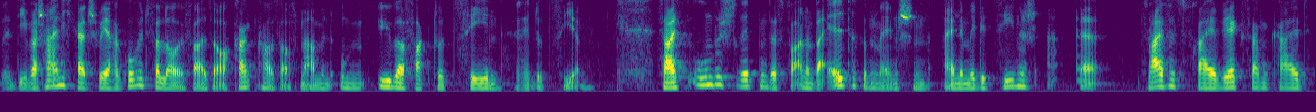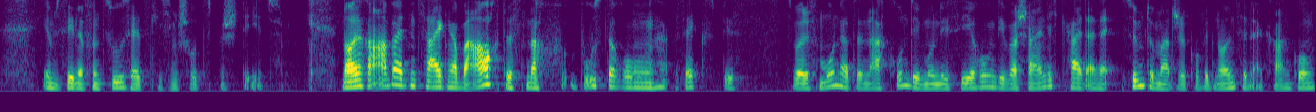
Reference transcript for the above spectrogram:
die Wahrscheinlichkeit schwerer Covid-Verläufe, also auch Krankenhausaufnahmen, um über Faktor 10 reduzieren. Das heißt unbestritten, dass vor allem bei älteren Menschen eine medizinisch äh, zweifelsfreie Wirksamkeit im Sinne von zusätzlichem Schutz besteht. Neuere Arbeiten zeigen aber auch, dass nach Boosterung sechs bis zwölf Monate nach Grundimmunisierung die Wahrscheinlichkeit einer symptomatischen Covid-19-Erkrankung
